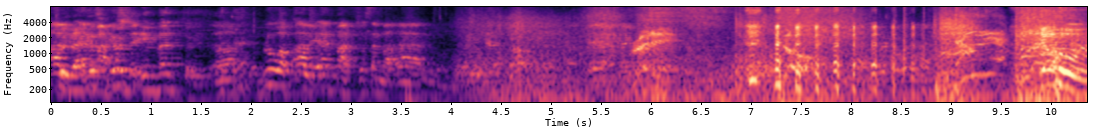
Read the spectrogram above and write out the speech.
Aljo en match. Blow up Aljo en match och sen bara... Äh. Yo!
